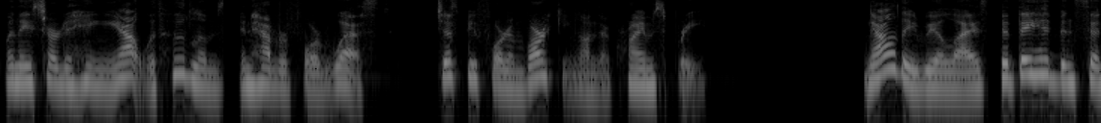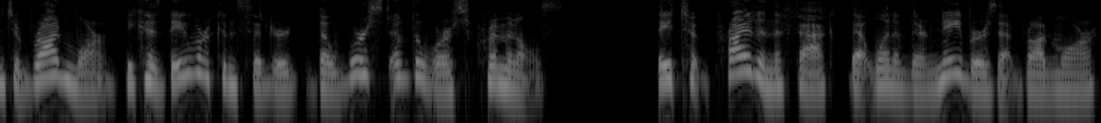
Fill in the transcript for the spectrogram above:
when they started hanging out with hoodlums in Haverfordwest just before embarking on their crime spree. Now they realized that they had been sent to Broadmoor because they were considered the worst of the worst criminals. They took pride in the fact that one of their neighbors at Broadmoor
